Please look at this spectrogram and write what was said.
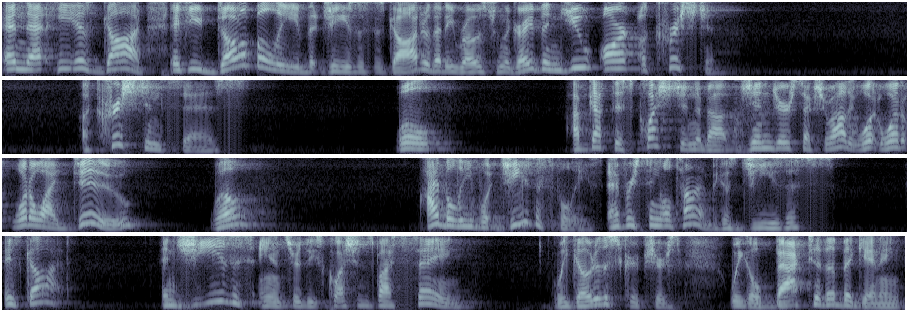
and that he is God. If you don't believe that Jesus is God or that he rose from the grave, then you aren't a Christian. A Christian says, well, I've got this question about gender, sexuality. What, what, what do I do? Well, I believe what Jesus believes every single time because Jesus is God. And Jesus answered these questions by saying, we go to the scriptures, we go back to the beginning,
